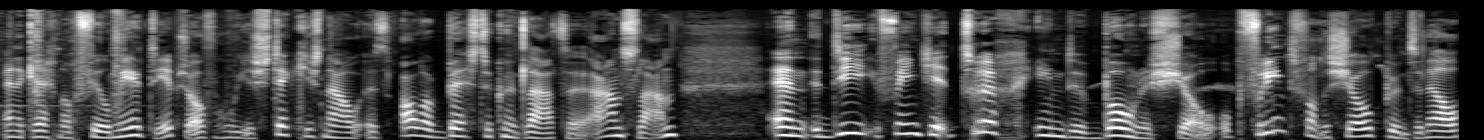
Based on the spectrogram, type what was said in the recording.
En ik kreeg nog veel meer tips over hoe je stekjes nou het allerbeste kunt laten aanslaan. En die vind je terug in de bonusshow. Op vriendvandeshow.nl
